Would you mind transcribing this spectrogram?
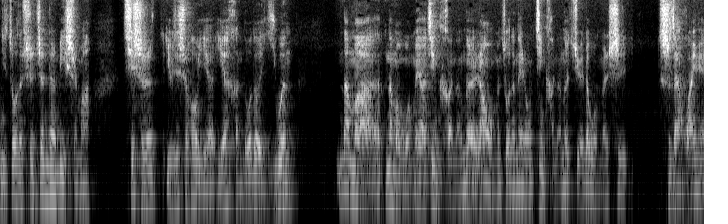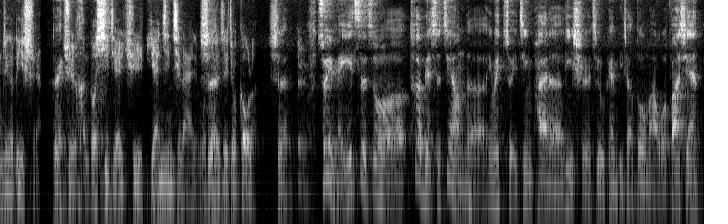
你做的是真正历史吗？其实有些时候也也很多的疑问。那么，那么我们要尽可能的让我们做的内容，尽可能的觉得我们是是在还原这个历史，对去很多细节去严谨起来，我觉得这就够了。是对，所以每一次做，特别是这样的，因为最近拍的历史纪录片比较多嘛，我发现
